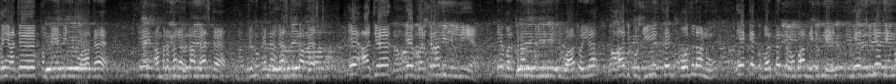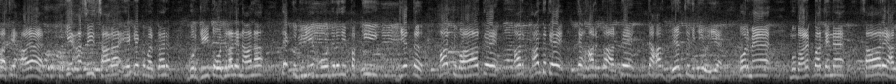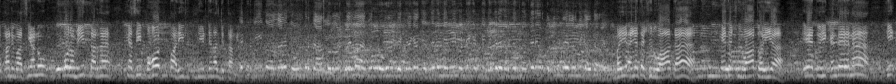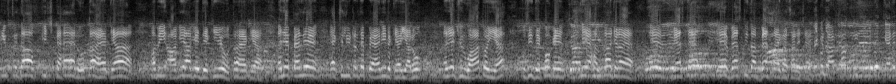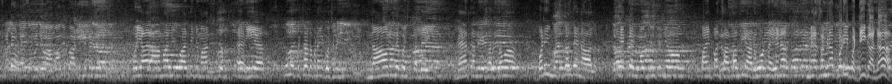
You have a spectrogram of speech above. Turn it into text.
ਭਈ ਅੱਜ ਕੰਪੇਨ ਦੀ ਸ਼ੁਰੂਆਤ ਹੈ। ਇਹ ਅੰਮ੍ਰਿਤਸਰ ਹਲਕਾ ਵੈਸਟ ਹੈ, ਜਿਹਨੂੰ ਕਹਿੰਦੇ ਵੈਸਟ ਇਜ਼ ਦਾ ਬੈਸਟ ਇਹ ਅੱਜ ਇਹ ਵਰਕਰਾਂ ਦੀ ਮਿਲਣੀ ਹੈ। ਇਹ ਵਰਕਰਾਂ ਦੀ ਮਿਲਣੀ ਦੀ ਸ਼ੁਰੂਆਤ ਹੋਈ ਹੈ। ਅੱਜ ਗੁਰਜੀਤ ਸਿੰਘ ਔਜਲਾ ਨੂੰ ਇੱਕ ਇੱਕ ਵਰਕਰ ਘਰੋਂ ਬਾਹਰ ਨਿਕਲ ਕੇ ਇਹ ਸੁਨੇਹਾ ਦੇਣ ਵਾਸਤੇ ਆਇਆ ਹੈ ਕਿ ਅਸੀਂ ਸਾਰਾ ਇੱਕ ਇੱਕ ਵਰਕਰ ਗੁਰਜੀਤ ਔਜਲਾ ਦੇ ਨਾਲ ਆ ਤੇ ਗੁਰਜੀਤ ਔਜਲੇ ਦੀ ਪੱਕੀ ਜਿੱਤ ਹਰ ਦੀਵਾਰ ਤੇ ਹਰ ਕੰਧ ਤੇ ਤੇ ਹਰ ਘਰ ਤੇ ਤੇ ਹਰ ਦਿਲ 'ਚ ਲਿਖੀ ਹੋਈ ਹੈ। ਔਰ ਮੈਂ ਮੁਬਾਰਕਬਾਦ ਦਿੰਦਾ ਸਾਰੇ ਹਲਕਾ ਨਿਵਾਸੀਆਂ ਨੂੰ ਔਰ ਉਮੀਦ ਕਰਦਾ ਕਿ ਅਸੀਂ ਬਹੁਤ ਭਾਰੀ ਲੀਡ ਦੇ ਨਾਲ ਜਿੱਤਾਂਗੇ। ਇਹ ਗੁਰਜੀਤ ਔਜਲਾ ਦੇ ਚੋਣ ਪ੍ਰਚਾਰ ਦੌਰਾਨ ਪਹਿਲਾ ਐਸਾ ਪ੍ਰੋਗਰਾਮ ਦੇਖਿਆ ਗਿਆ ਜਿਸ ਦੇ ਵਿੱਚ ਇੰਨੀ ਵੱਡੀ ਗਿਣਤੀ 'ਚ ਜਿਹੜੇ ਵਰਕਰ ਪਹੁੰਚੇ ਨੇ ਔਰ ਤੁਸੀਂ ਵੀ ਟ੍ਰੇਲਰ ਦੀ ਗੱਲ ਕਰ ਰਹੇ ਹੋ। ਬਈ ਅਜੇ ਤਾਂ ਸ਼ੁਰੂਆਤ ਹੈ। ਇਹ ਤਾਂ ਸ਼ੁਰੂਆਤ ਹੋਈ ਆ। ਇਹ ਤੁਸੀਂ ਕਹਿੰਦੇ ਨਾ कि इफ्तदा इश्क है रोता है क्या अभी आगे आगे देखिए होता है क्या ਅਜੇ ਪਹਿਲੇ ਐਕਸੀਲੀਟਰ ਤੇ ਪੈਰ ਹੀ ਰੱਖਿਆ ਯਾਰੋ ਅਜੇ ਸ਼ੁਰੂਆਤ ਹੋਈ ਹੈ ਤੁਸੀਂ ਦੇਖੋਗੇ ਕਿ ਇਹ ਹਲਕਾ ਜਿਹੜਾ ਹੈ ਇਹ ਵੈਸਟ ਹੈ ਇਹ ਵੈਸਟ ਹੀ ਦਾ ਬੈਸਟ ਆਏਗਾ ਸਾਰੇ ਸ਼ਹਿਰ ਲੇਕਿਨ ਡਾਕਟਰ ਸਾਹਿਬ ਕੀ ਸਮਝਦੇ ਚੈਲੰਜ ਕਿਹੜਾ ਹੋਣਾ ਸਮਝਦੇ ਹੋ ਆਮ ਆਦਮੀ ਪਾਰਟੀ ਕਿਹੜਾ ਜਾਣਾ ਉਹ ਯਾਰ ਆਮ ਆਦਮੀ ਪਾਰਟੀ ਜਮਾਨਤ ਦੇ ਵਿੱਚ ਹੈਗੀ ਆ ਉਹਨੂੰ ਪਿੱਛੇ ਲੱਭਣਾ ਹੀ ਕੁਝ ਨਹੀਂ ਨਾ ਉਹਨਾਂ ਦੇ ਕੁਝ ਪੱਲੇ ਹੀ ਮੈਂ ਤੁਹਾਨੂੰ ਇਹ ਗੱਲ ਕਹਾਂ ਬੜੀ ਮੁਸ਼ਕਲ ਦੇ ਨਾਲ ਇੱਕ ਇੱਕ ਜੋ ਪੰਜ ਪੰਜ ਸੱਤ ਸੱਤ ਦੀ ਰੋਡ ਲਏ ਨਾ, ਮੈਂ ਸਮਝਣਾ ਬੜੀ ਵੱਡੀ ਗੱਲ ਆ।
